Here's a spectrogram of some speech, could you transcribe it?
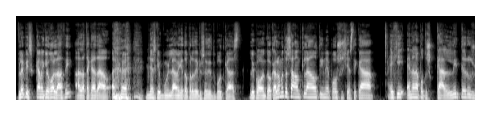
Βλέπεις, κάνω και εγώ λάθη, αλλά τα κρατάω. Μιας και που μιλάμε για το πρώτο επεισόδιο του podcast. Λοιπόν, το καλό με το SoundCloud είναι πως ουσιαστικά έχει έναν από τους καλύτερους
